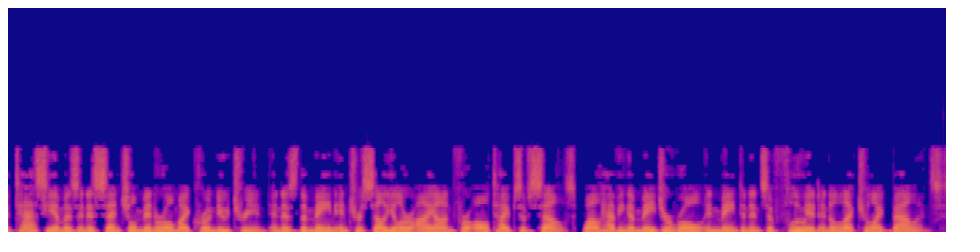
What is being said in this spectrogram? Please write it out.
Potassium is an essential mineral micronutrient and is the main intracellular ion for all types of cells, while having a major role in maintenance of fluid and electrolyte balance.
